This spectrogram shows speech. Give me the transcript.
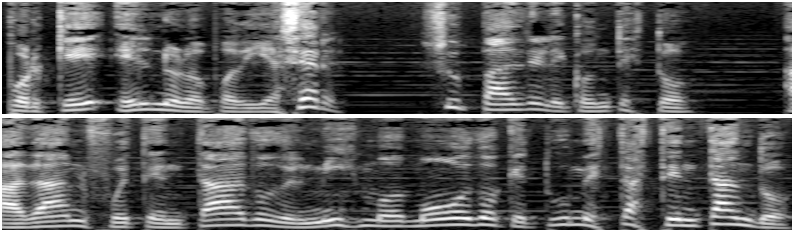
¿por qué él no lo podía hacer? Su padre le contestó, Adán fue tentado del mismo modo que tú me estás tentando,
